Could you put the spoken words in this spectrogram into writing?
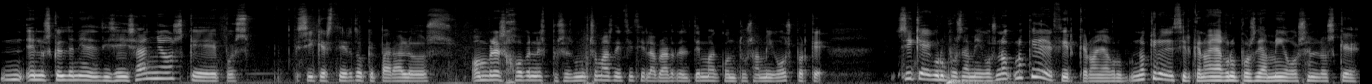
en los que él tenía 16 años, que pues sí que es cierto que para los hombres jóvenes pues es mucho más difícil hablar del tema con tus amigos porque sí que hay grupos de amigos. No, no quiere decir que no haya no quiero decir que no haya grupos de amigos en los que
